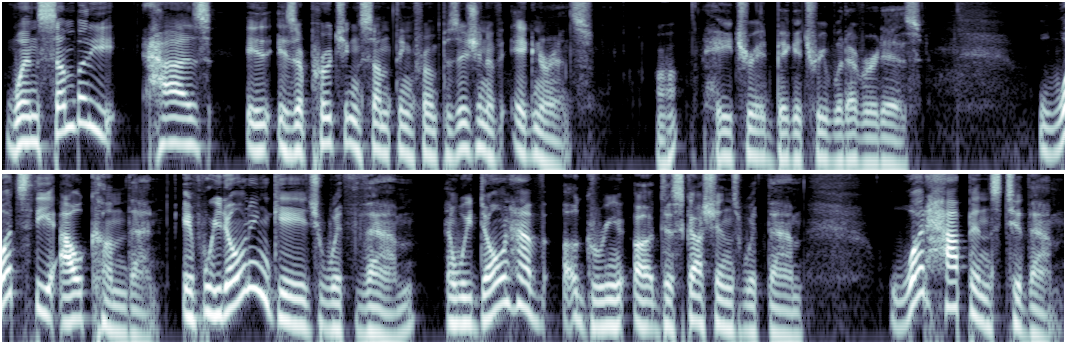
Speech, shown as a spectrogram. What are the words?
when somebody has is, is approaching something from a position of ignorance, hatred, bigotry, whatever it is, what's the outcome then? If we don't engage with them and we don't have agree, uh, discussions with them, what happens to them?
